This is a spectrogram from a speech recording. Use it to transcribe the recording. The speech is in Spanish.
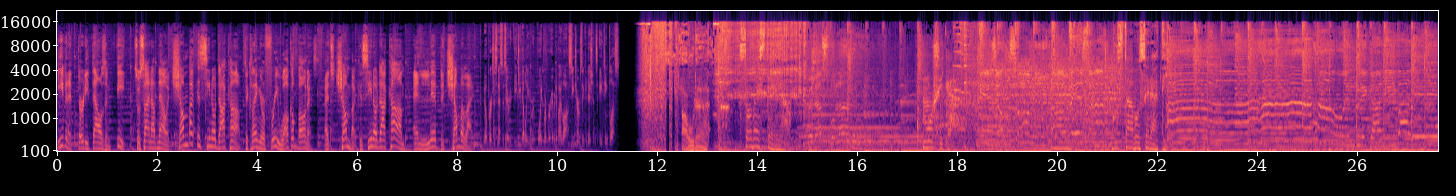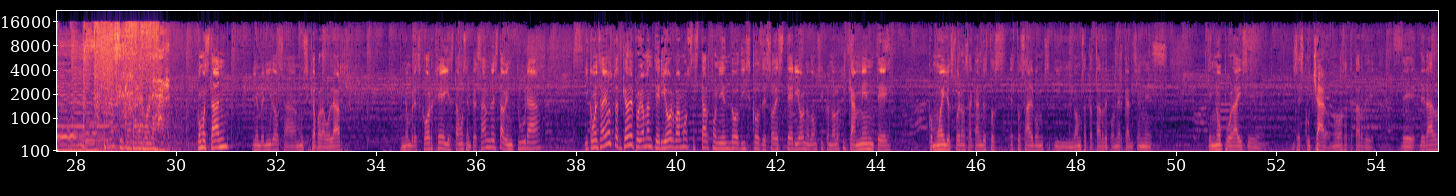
even at 30,000 feet. So sign up now at chumbacasino.com to claim your free welcome bonus. That's chumbacasino.com and live the Chumba life. No purchase necessary. VGW Group. Void were prohibited by law. See terms and conditions. 18 plus. Ahora Soda Stereo. Música. Gustavo Cerati. Música para volar. ¿Cómo están? Bienvenidos a Música para Volar. Mi nombre es Jorge y estamos empezando esta aventura. Y como les habíamos platicado en el programa anterior, vamos a estar poniendo discos de Soda Stereo. Nos vamos a cronológicamente como ellos fueron sacando estos, estos álbums y vamos a tratar de poner canciones que no por ahí se, se escucharon. ¿no? Vamos a tratar de- de dar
